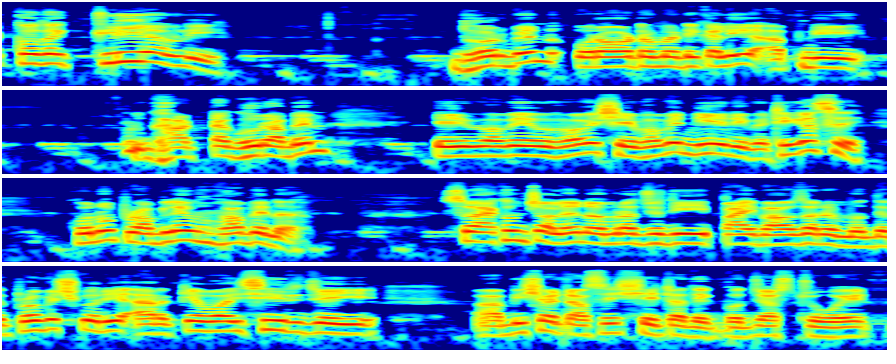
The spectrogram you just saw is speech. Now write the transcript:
এক কথায় ক্লিয়ারলি ধরবেন, ওরা অটোমেটিক্যালি আপনি ঘাটটা ঘুরাবেন, এইভাবে, ওইভাবে সেভাবে নিয়ে নেবে, ঠিক আছে? কোনো প্রবলেম হবে না। সো এখন চলেন, আমরা যদি পাই ব্রাউজারের মধ্যে প্রবেশ করি, আর কেওয়াইসির যেই বিষয়টা আছে, সেটা দেখব। Just wait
